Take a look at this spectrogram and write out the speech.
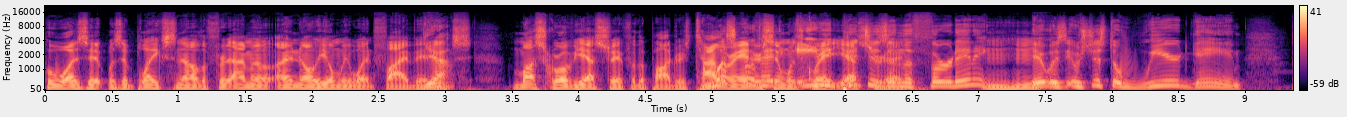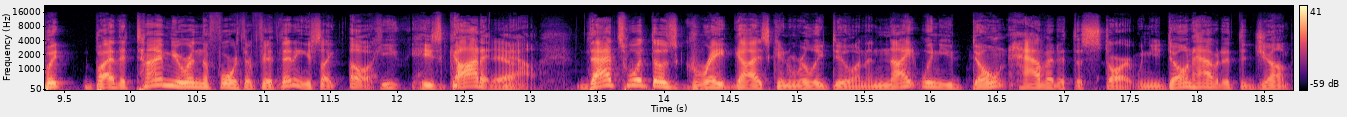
who was it? Was it Blake Snell? The first. I mean, I know he only went five innings. Musgrove yesterday for the Padres. Tyler Musgrove Anderson was great pitches yesterday. Mm-hmm. in the third inning. It was it was just a weird game, but by the time you were in the fourth or fifth inning, it's like, oh, he he's got it Yeah. now. That's what those great guys can really do on a night when you don't have it at the start, when you don't have it at the jump,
